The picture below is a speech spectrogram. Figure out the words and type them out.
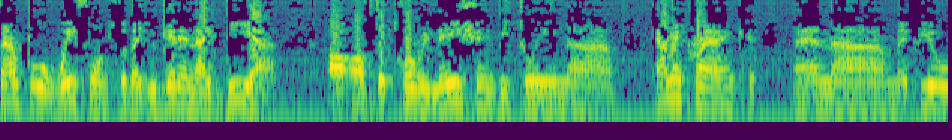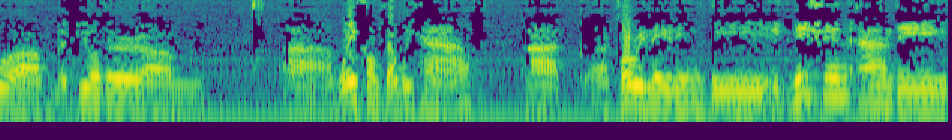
sample waveforms so that you get an idea uh, of the correlation between uh, cam and crank and um, a, few, uh, a few other um, uh, waveforms that we have uh, uh, correlating the ignition and the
